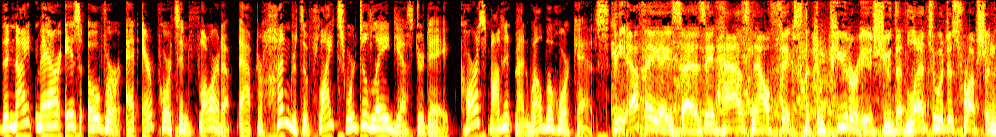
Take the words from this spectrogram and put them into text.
The nightmare is over at airports in Florida after hundreds of flights were delayed yesterday. Correspondent Manuel Bojorquez. The FAA says it has now fixed the computer issue that led to a disruption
